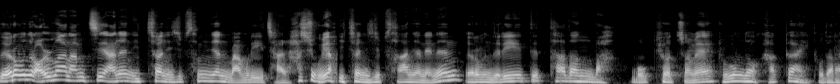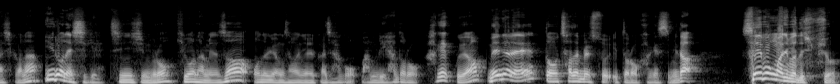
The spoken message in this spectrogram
네, 여러분들 얼마 남지 않은 2023년 마무리 잘 하시고요. 2024년에는 여러분들이 뜻하던 바 목표점에 조금 더 가까이 도달하시거나 이뤄내시길 진심으로 기원하면서 오늘 영상은 여기까지 하고 마무리하도록 하겠고요. 내년에 또 찾아뵐 수 있도록 하겠습니다. 새해 복 많이 받으십시오.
